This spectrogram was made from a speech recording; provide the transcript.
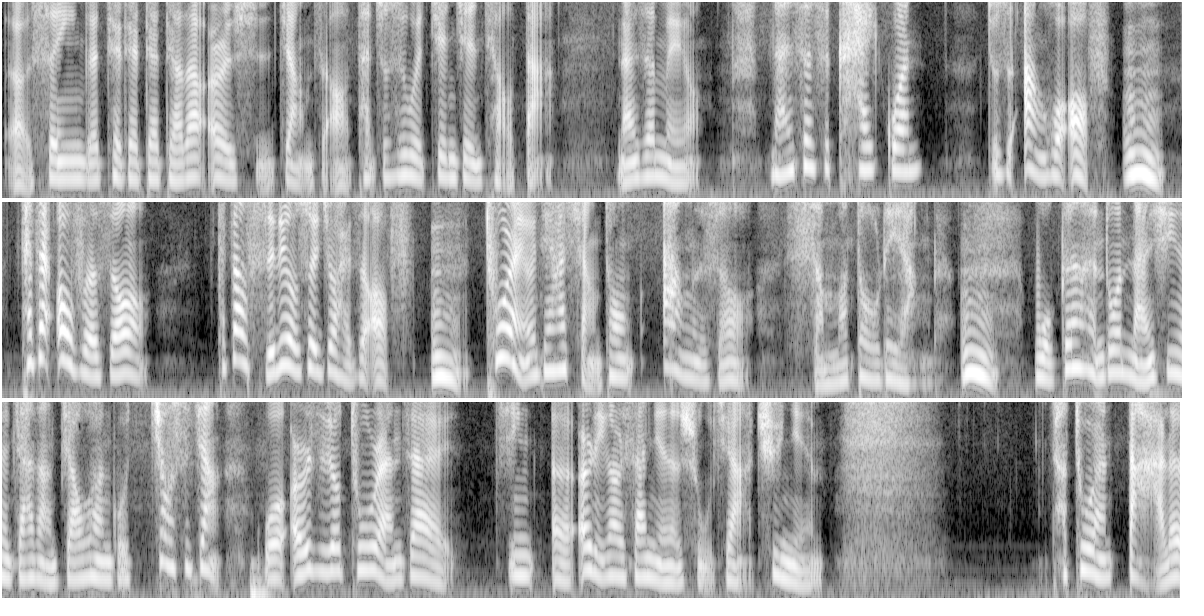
呃声音的调调调调到二十这样子啊，他就是会渐渐调大。男生没有，男生是开关，就是 on 或 off。嗯，他在 off 的时候，他到十六岁就还是 off。嗯，突然有一天他想通 on 的时候，什么都亮了。嗯，我跟很多男性的家长交换过，就是这样。我儿子就突然在今呃二零二三年的暑假，去年。他突然打了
